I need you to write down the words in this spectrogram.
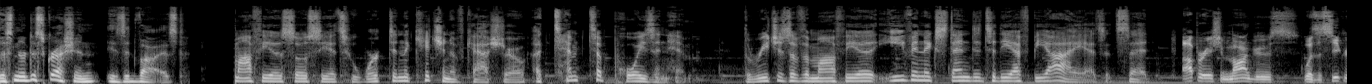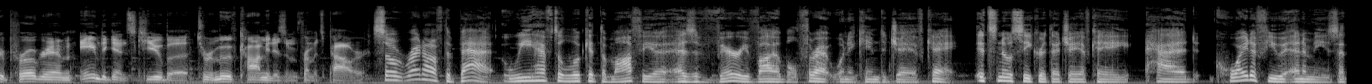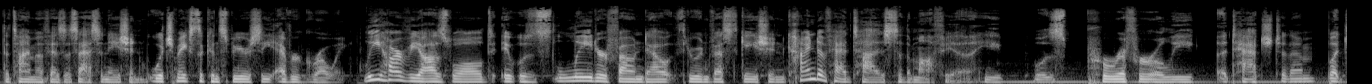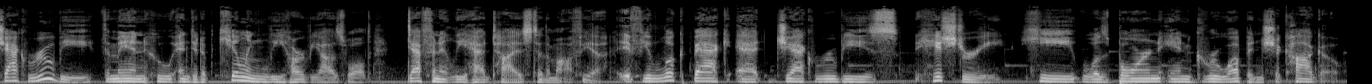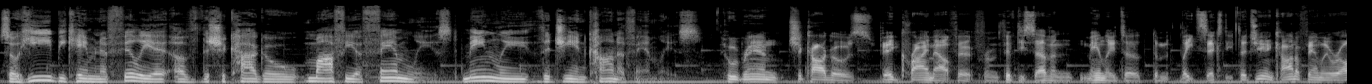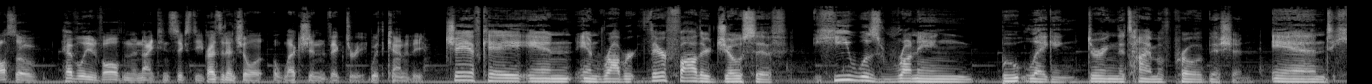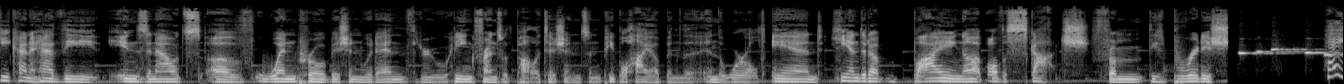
Listener discretion is advised. Mafia associates who worked in the kitchen of Castro attempt to poison him. The reaches of the mafia even extended to the FBI, as it said. Operation Mongoose was a secret program aimed against Cuba to remove communism from its power. So, right off the bat, we have to look at the mafia as a very viable threat when it came to JFK. It's no secret that JFK had quite a few enemies at the time of his assassination, which makes the conspiracy ever growing. Lee Harvey Oswald, it was later found out through investigation, kind of had ties to the mafia. He was peripherally attached to them. But Jack Ruby, the man who ended up killing Lee Harvey Oswald, definitely had ties to the mafia. If you look back at Jack Ruby's history, he was born and grew up in Chicago. So he became an affiliate of the Chicago mafia families, mainly the Giancana families who ran Chicago's big crime outfit from 57 mainly to the late 60s. The Giancana family were also heavily involved in the 1960 presidential election victory with Kennedy. JFK and and Robert, their father Joseph, he was running bootlegging during the time of prohibition. And he kind of had the ins and outs of when prohibition would end through being friends with politicians and people high up in the in the world. And he ended up buying up all the scotch from these british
